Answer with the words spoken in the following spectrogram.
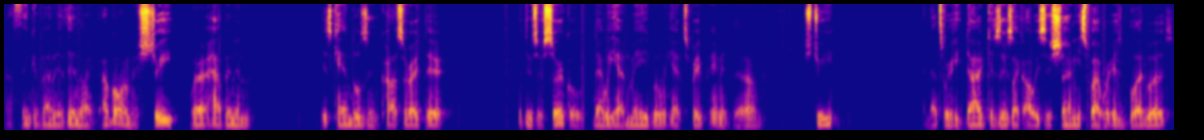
and I think about it. Then like I'll go on the street where it happened and his candles and cross are right there. But there's a circle that we had made when we had spray painted the um, street. And that's where he died because there's like always this shiny spot where his blood was.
